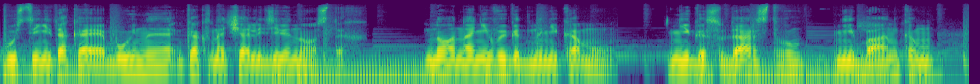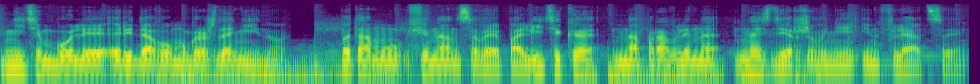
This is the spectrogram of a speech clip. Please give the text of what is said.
пусть и не такая буйная, как в начале 90-х. Но она не выгодна никому. Ни государству, ни банкам, ни тем более рядовому гражданину. Потому финансовая политика направлена на сдерживание инфляции.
